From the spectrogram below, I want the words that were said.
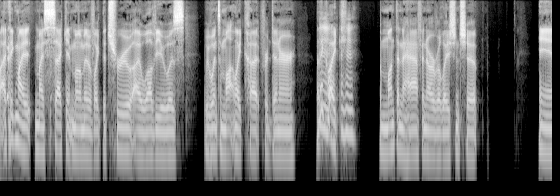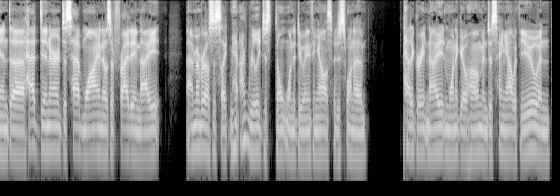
I think my my second moment of like the true "I love you" was we went to Motley Cut for dinner. I think Mm, like mhm. a month and a half into our relationship, and uh, had dinner. Just had wine. It was a Friday night. I remember I was just like, man, I really just don't want to do anything else. I just want to had a great night and want to go home and just hang out with you and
